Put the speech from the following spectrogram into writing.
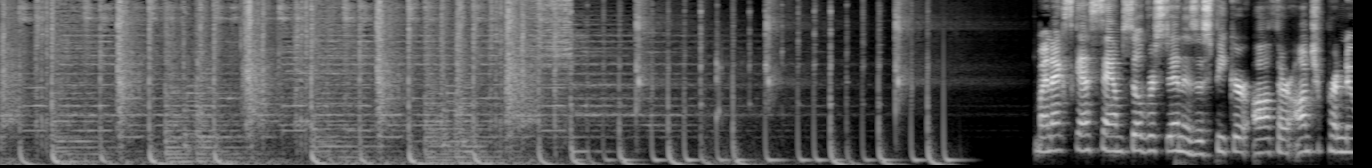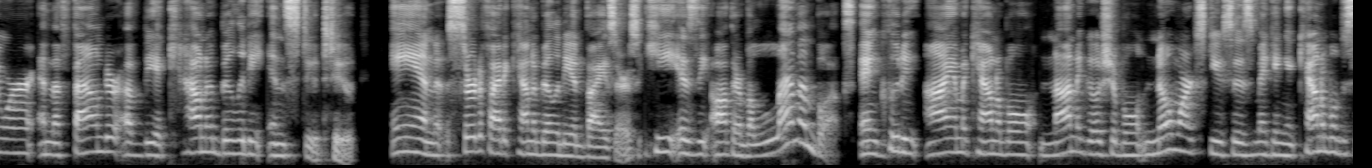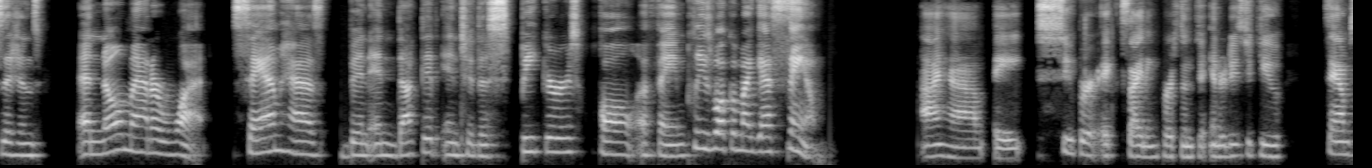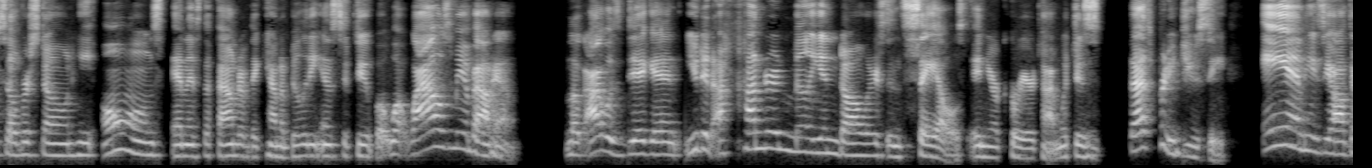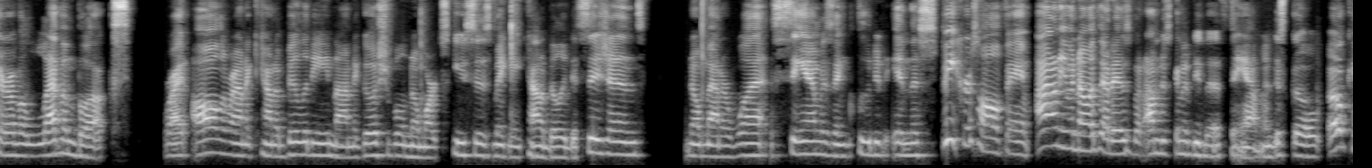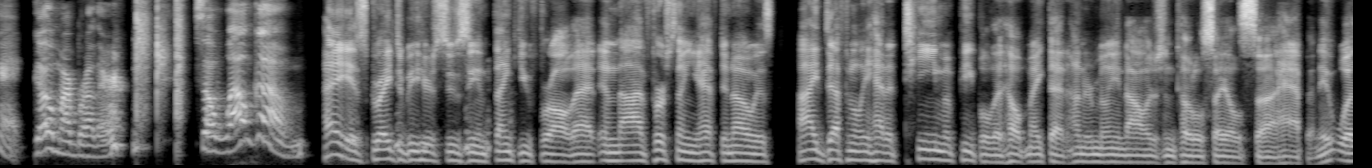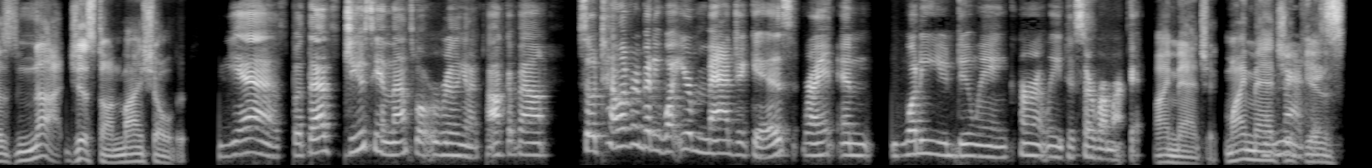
My next guest, Sam Silverstein, is a speaker, author, entrepreneur, and the founder of the Accountability Institute and certified accountability advisors. He is the author of 11 books, including I Am Accountable, Non Negotiable, No More Excuses, Making Accountable Decisions, and No Matter What. Sam has been inducted into the Speakers Hall of Fame. Please welcome my guest, Sam. I have a super exciting person to introduce you to. Sam Silverstein. He owns and is the founder of the Accountability Institute. But what wows me about him Look, I was digging. You did a hundred million dollars in sales in your career time, which is that's pretty juicy. And he's the author of 11 books, right? All around accountability, non-negotiable, no more excuses, making accountability decisions, no matter what. Sam is included in the Speakers Hall of Fame. I don't even know what that is, but I'm just going to do this, Sam, and just go, okay, go, my brother. So welcome. Hey, it's great to be here, Susie, and thank you for all that. And the first thing you have to know is I definitely had a team of people that helped make that $100 million in total sales uh, happen. It was not just on my shoulders. Yes, but that's juicy. And that's what we're really going to talk about. So tell everybody what your magic is, right? And what are you doing currently to serve our market? My magic. My magic, magic. is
